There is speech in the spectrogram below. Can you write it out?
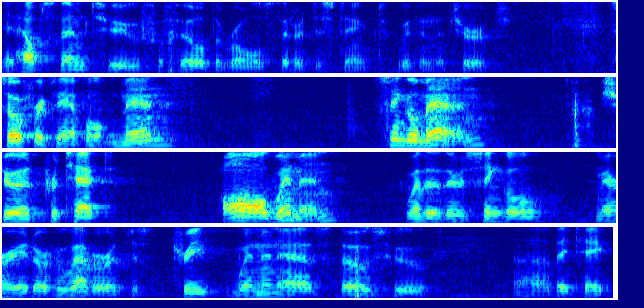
it helps them to fulfill the roles that are distinct within the church. So, for example, men, single men, should protect all women, whether they're single, married, or whoever, just treat women as those who uh, they take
